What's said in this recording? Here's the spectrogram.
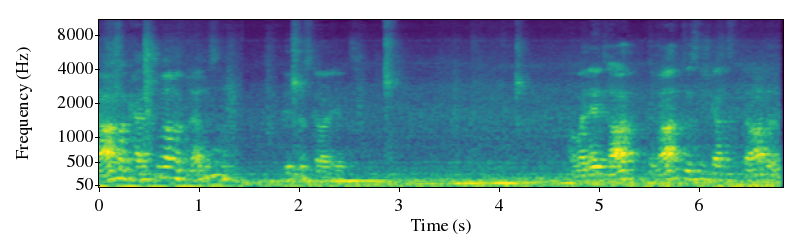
Ja, man kann schon mal bremsen. Ist es gar jetzt. Aber der Draht, Draht ist nicht ganz gerade.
